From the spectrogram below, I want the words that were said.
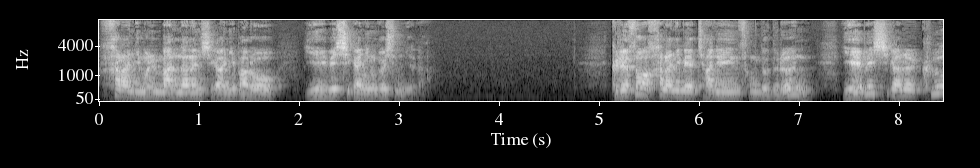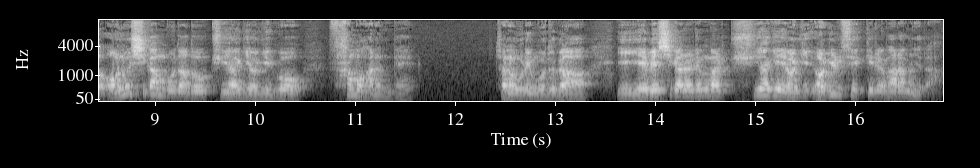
하나님을 만나는 시간이 바로 예배 시간인 것입니다. 그래서 하나님의 자녀인 성도들은 예배 시간을 그 어느 시간보다도 귀하게 여기고 사모하는데 저는 우리 모두가 이 예배 시간을 정말 귀하게 여기, 여길 수 있기를 바랍니다.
